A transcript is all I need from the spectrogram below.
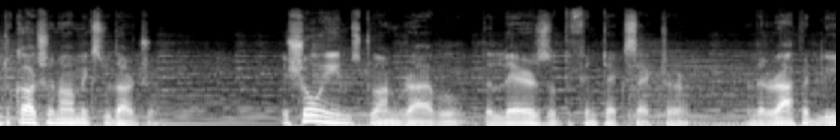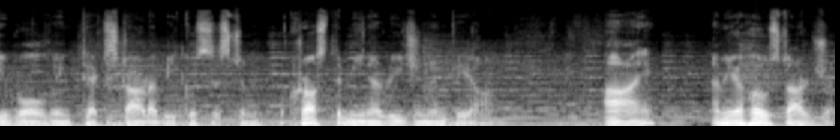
to Couchonomics with Arjun. The show aims to unravel the layers of the fintech sector and the rapidly evolving tech startup ecosystem across the MENA region and beyond. I am your host, Arjun,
